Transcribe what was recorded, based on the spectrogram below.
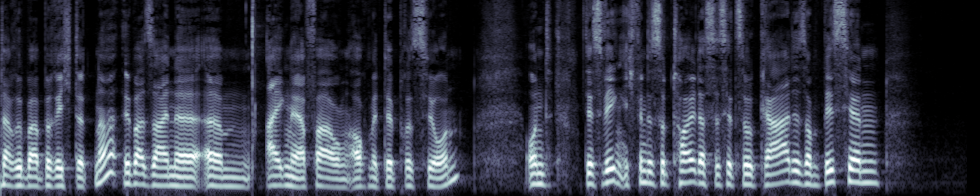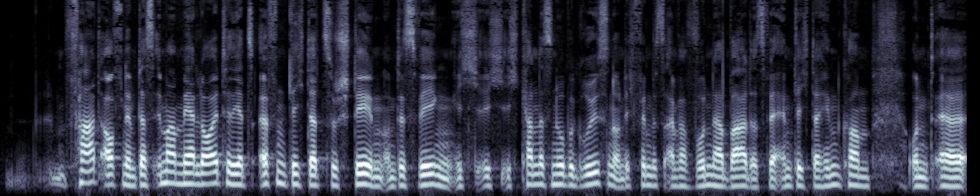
darüber berichtet, ne, über seine ähm, eigene Erfahrung auch mit Depressionen. Und deswegen, ich finde es so toll, dass es jetzt so gerade so ein bisschen Fahrt aufnimmt, dass immer mehr Leute jetzt öffentlich dazu stehen. Und deswegen, ich, ich, ich kann das nur begrüßen und ich finde es einfach wunderbar, dass wir endlich dahin kommen und äh,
